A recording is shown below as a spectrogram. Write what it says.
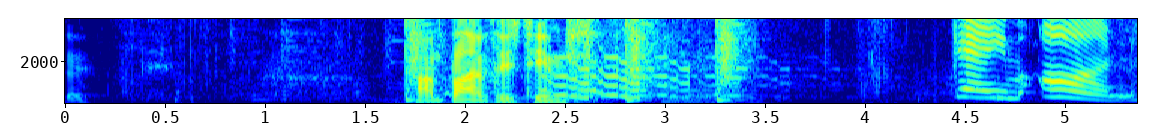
Okay. I'm fine with these teams. Game on!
